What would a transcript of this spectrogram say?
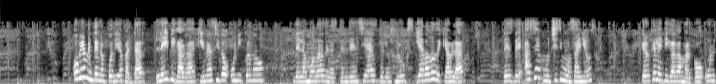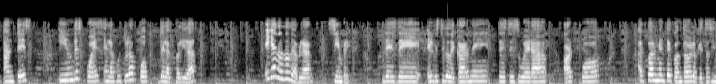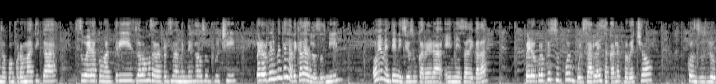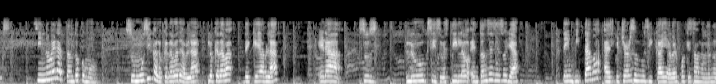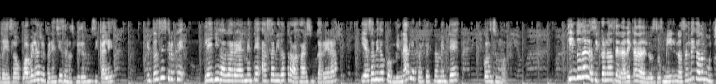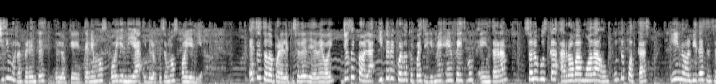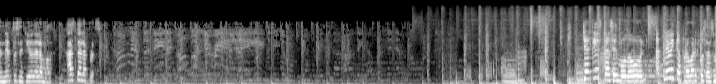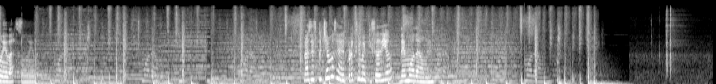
Obviamente no podía faltar Lady Gaga, quien ha sido un icono de la moda, de las tendencias, de los looks y ha dado de qué hablar desde hace muchísimos años. Creo que Lady Gaga marcó un antes y un después en la cultura pop de la actualidad ella ha dado de hablar siempre, desde el vestido de carne, desde su era art pop, actualmente con todo lo que está haciendo con cromática, su era como actriz, lo vamos a ver próximamente en House of Gucci, pero realmente la década de los 2000, obviamente inició su carrera en esa década, pero creo que supo impulsarla y sacarle provecho con sus looks. Si no era tanto como su música lo que daba de hablar, lo que daba de qué hablar, era sus looks y su estilo, entonces eso ya te invitaba a escuchar su música y a ver por qué estaban hablando de eso o a ver las referencias en los videos musicales. Entonces creo que Lady Gaga realmente ha sabido trabajar su carrera y ha sabido combinarla perfectamente con su moda. Sin duda los iconos de la década de los 2000 nos han dejado muchísimos referentes de lo que tenemos hoy en día y de lo que somos hoy en día. Esto es todo por el episodio del día de hoy. Yo soy Paola y te recuerdo que puedes seguirme en Facebook e Instagram. Solo busca arroba modaon.podcast y no olvides encender tu sentido de la moda. Hasta la próxima. Ya que estás en modo on, atrévete a probar cosas nuevas. Nos escuchamos en el próximo episodio de Moda On.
